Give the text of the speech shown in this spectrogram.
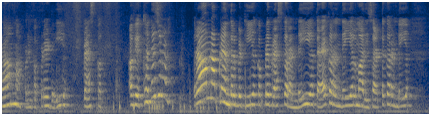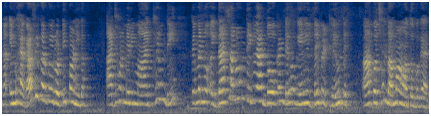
ਰਾਮ ਨਾਲ ਆਪਣੇ ਕੱਪੜੇ ਡਈ ਆ ਪ੍ਰੈਸ ਕਰ। ਆ ਵੇਖਣ ਦੇ ਜਲਣ ਰਾਮ ਨਾਲ ਆਪਣੇ ਅੰਦਰ ਬੈਠੀ ਆ ਕੱਪੜੇ ਪ੍ਰੈਸ ਕਰਨ ਡਈ ਆ ਤੈਅ ਕਰਨ ਡਈ ਆ ਅਲਮਾਰੀ ਸੈੱਟ ਕਰਨ ਡਈ ਆ। ਹੈਂ, ਇਹਨੂੰ ਹੈਗਾ ਫਿਕਰ ਕੋਈ ਰੋਟੀ ਪਾਣੀ ਦਾ? ਅੱਜ ਹੁਣ ਮੇਰੀ ਮਾਂ ਇੱਥੇ ਹੁੰਦੀ ਤੇ ਮੈਨੂੰ ਇਦਾਂ ਸਾਨੂੰ ਹੁੰਦੀ ਕਿ ਅੱਜ 2 ਘੰਟੇ ਹੋ ਗਏ ਅਸੀਂ ਇਦਾਂ ਹੀ ਬੈਠੇ ਹੁੰਦੇ। ਆ ਕੁਛ ਹੁੰਦਾ ਮਾਵਾਂ ਤੋਂ ਬਗੈਰ।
